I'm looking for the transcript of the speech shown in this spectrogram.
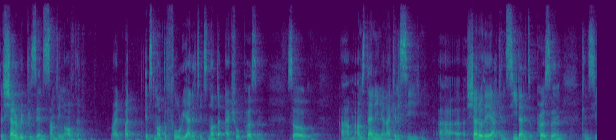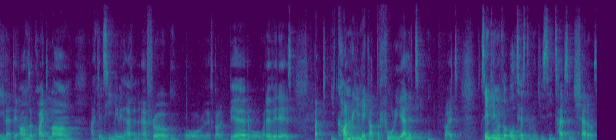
the shadow represents something of them, right? But it's not the full reality, it's not the actual person. So um, I'm standing and I can see uh, a shadow there, I can see that it's a person, can see that their arms are quite long, I can see maybe they have an afro or they've got a beard or whatever it is, but you can't really make out the full reality, right? Same thing with the Old Testament. You see types and shadows.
